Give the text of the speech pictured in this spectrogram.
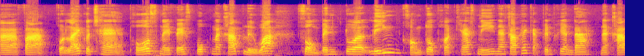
อ่าฝากกดไลค์กดแชร์โพสต์ใน Facebook นะครับ หรือว่าส่งเป็นตัวลิงก์ของตัวพอดแคสต์นี้นะครับ ให้กับเพื่อนๆได้นะครับ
